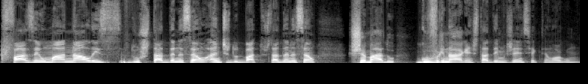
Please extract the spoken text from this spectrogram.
que fazem uma análise do Estado da Nação antes do debate do Estado da Nação, chamado Governar em Estado de Emergência, que tem logo um,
